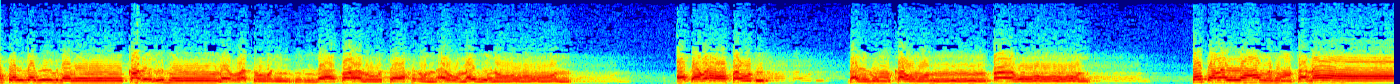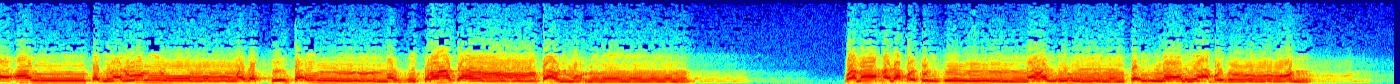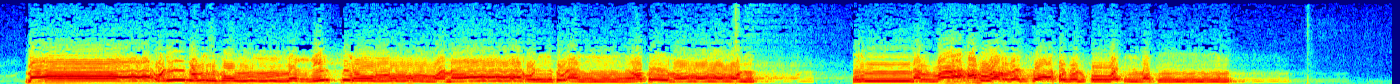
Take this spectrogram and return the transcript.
أتى الذين من قبلهم من رسول إلا قالوا ساحر أو مجنون. أتواصوا به بل هم قوم طاغون. فتول عنهم فما أنت بملوم وذكر فإن الذكرى تنفع المؤمنين. وما خلقت الجن والإنس إلا ليعبدون. ما منهم من رزق وما أريد أن يطعمون. إن الله هو الرزاق ذو القوة المتين.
